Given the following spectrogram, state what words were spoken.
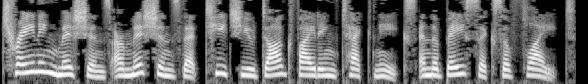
Training missions are missions that teach you dogfighting techniques and the basics of flight.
